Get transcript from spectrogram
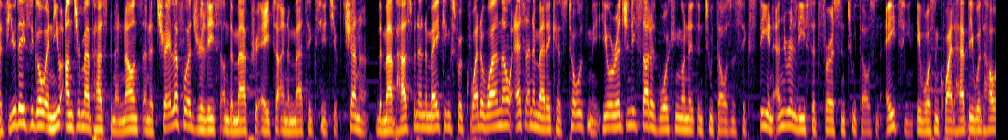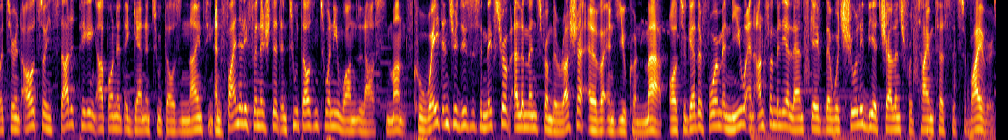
A few days ago, a new Unturned map has been announced and a trailer for it released on the map creator Animatics YouTube channel. The map has been in the makings for quite a while now as Animatic has told me. He originally started working on it in 2016 and released it first in 2018. He wasn't quite happy with how it turned out so he started picking up on it again in 2019 and finally finished it in 2021 last month. Kuwait introduces a mixture of elements from the Russia, Elva and Yukon map. all together form a new and unfamiliar landscape that would surely be a challenge for time-tested survivors.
